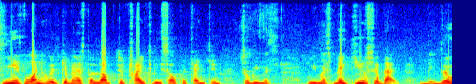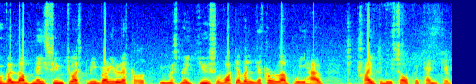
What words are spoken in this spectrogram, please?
He is the one who has given us the love to try to be self-attentive. So we must, we must make use of that. Though the love may seem to us to be very little, we must make use of whatever little love we have to try to be self-attentive.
